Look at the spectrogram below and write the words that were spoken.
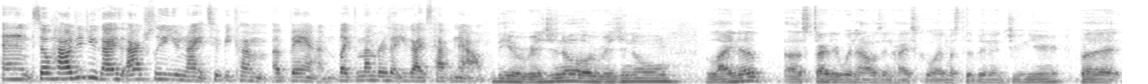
And so, how did you guys actually unite to become a band, like the members that you guys have now? The original, original lineup uh, started when I was in high school. I must have been a junior, but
